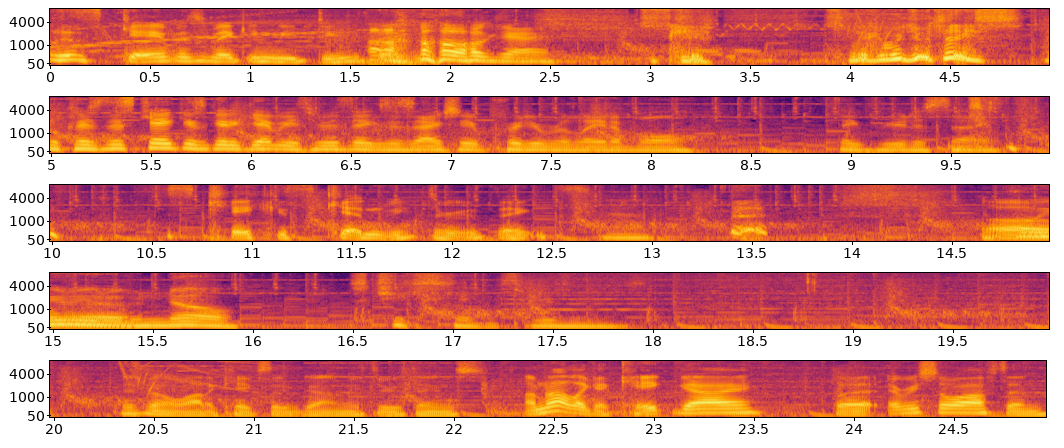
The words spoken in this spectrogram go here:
this game is making me do oh, things. oh, okay. Just keep, Just make me do things. Because this cake is gonna get me through things is actually a pretty relatable thing for you to say. This cake is getting me through things. Yeah. Oh, oh, you don't even know. This cake is getting me through things. There's been a lot of cakes that have gotten me through things. I'm not like a cake guy, but every so often,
